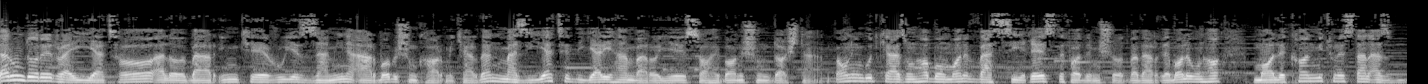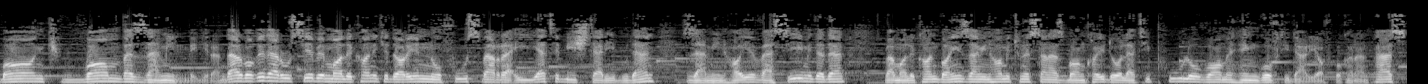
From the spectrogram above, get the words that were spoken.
در اون دوره رعیت ها علاوه بر اینکه روی زمین اربابشون کار می‌کردن مزیت دیگری هم برای صاحبانشون داشتن. و اون این بود که از اونها به عنوان وسیقه استفاده می‌شد و در قبال اونها مالکان می‌تونستن از بانک وام و زمین بگیرن. در واقع در روسیه به مالکانی که دارای نفوس و رعیت بیشتری بودن زمین های وسیعی می‌دادن و مالکان با این زمین ها می‌تونستن از بانک های دولتی پول و وام هنگفتی دریافت بکنن. پس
